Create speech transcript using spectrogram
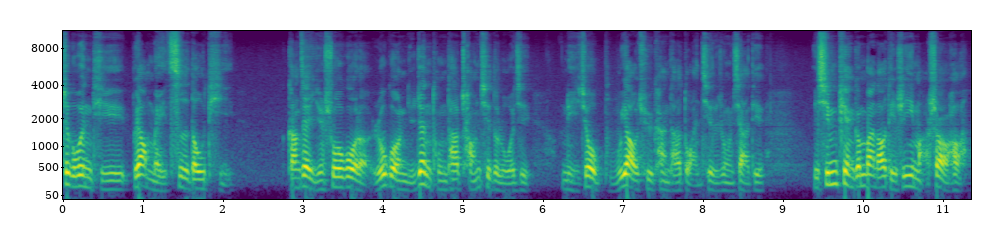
这个问题不要每次都提。刚才已经说过了，如果你认同它长期的逻辑，你就不要去看它短期的这种下跌。芯片跟半导体是一码事儿哈。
